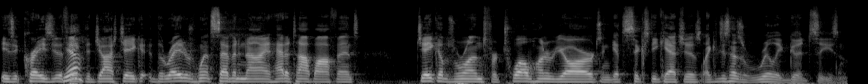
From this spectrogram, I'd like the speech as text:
Is it crazy to Yeah. think that Josh Jacobs, the Raiders went seven and nine, had a top offense. Jacobs runs for twelve hundred yards and gets sixty catches. Like he just has a really good season.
